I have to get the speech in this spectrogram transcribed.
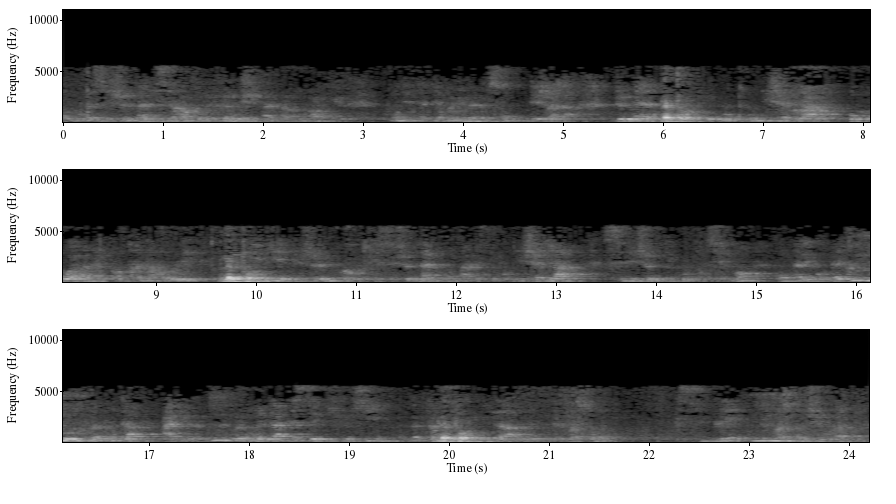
on devrait se chemin, c'est rare que le fait le chemin dans le on est intervenu, même ils sont déjà là. Demain, on D'accord. au Nigeria, beaucoup à est en train d'enrôler des milliers de jeunes contre ces jeunes-là ne vont pas rester au Nigeria. C'est des jeunes qui potentiellement vont aller commettre d'autres attentats ailleurs. Le regard est ceci. D'accord. Il a de façon ciblée, de façon géographique,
